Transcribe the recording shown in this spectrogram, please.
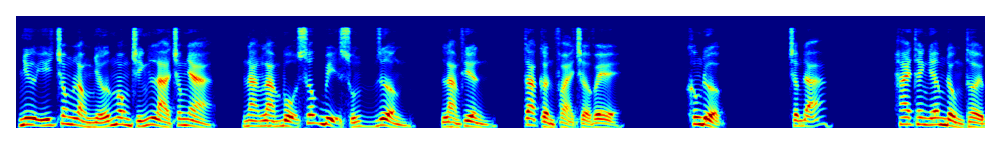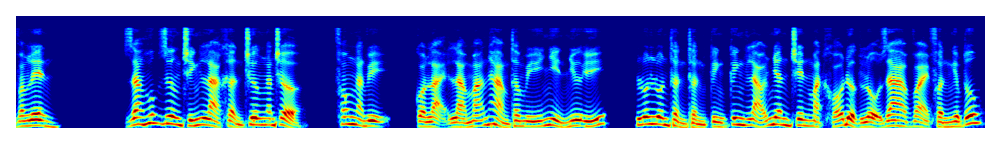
Như ý trong lòng nhớ mong chính là trong nhà, nàng làm bộ sốc bị xuống giường, làm phiền, ta cần phải trở về. Không được. Chấm đã. Hai thanh âm đồng thời vang lên. Giang Húc Dương chính là khẩn trương ngăn trở, phong ngàn vị, còn lại là mãn hàm thâm ý nhìn như ý, luôn luôn thần thần kinh kinh lão nhân trên mặt khó được lộ ra vài phần nghiêm túc,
